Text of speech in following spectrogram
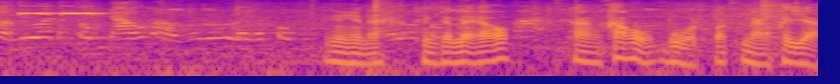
ก่อนดูว่ากระทงยาวเปล่าไม่รู้เลยกระทงนี่นะ ถึงกันแล้วทางเข้าโบสถ์วัดนางพญา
